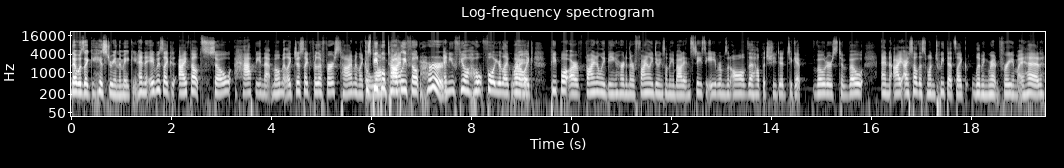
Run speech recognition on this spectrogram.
that was like history in the making and it was like I felt so happy in that moment, like just like for the first time in like a because people long time, probably felt heard and you feel hopeful. You're like, wow, Right. like people are finally being heard and they're finally doing something about it. And Stacey Abrams and all the help that she did to get voters to vote. And I, I saw this one tweet that's like living rent free in my head.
